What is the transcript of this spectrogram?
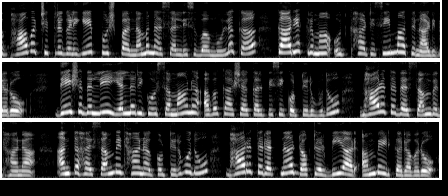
ಭಾವಚಿತ್ರಗಳಿಗೆ ಪುಷ್ಪ ನಮನ ಸಲ್ಲಿಸುವ ಮೂಲಕ ಕಾರ್ಯಕ್ರಮ ಉದ್ಘಾಟಿಸಿ ಮಾತನಾಡಿದರು. ದೇಶದಲ್ಲಿ ಎಲ್ಲರಿಗೂ ಸಮಾನ ಅವಕಾಶ ಕಲ್ಪಿಸಿಕೊಟ್ಟಿರುವುದು ಭಾರತದ ಸಂವಿಧಾನ. ಅಂತಹ ಸಂವಿಧಾನ ಕೊಟ್ಟಿರುವುದು Bharat Ratna doctor B R Ambedkar ಅವರು.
